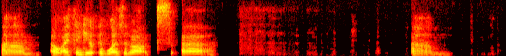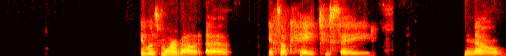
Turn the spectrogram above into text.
Um, oh, I think it, it was about. Uh, um, it was more about uh, it's okay to say no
